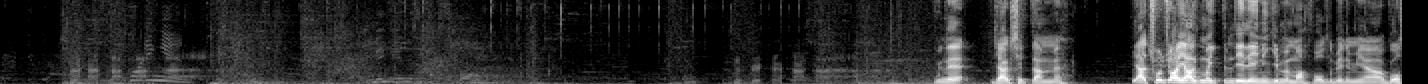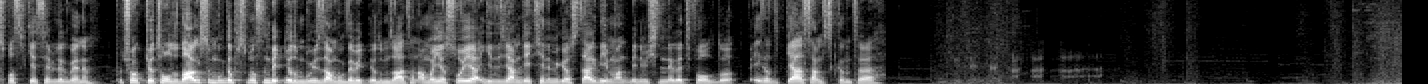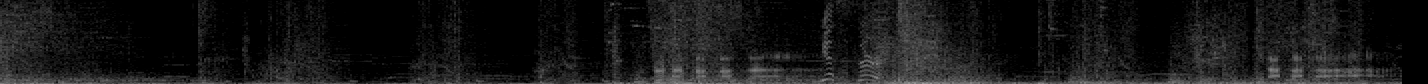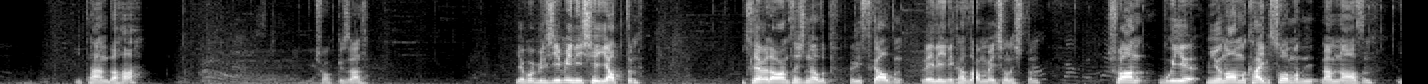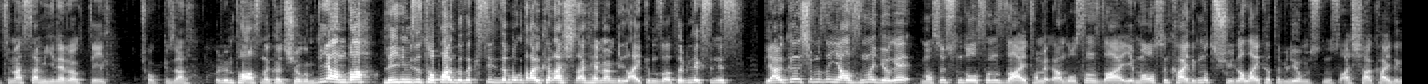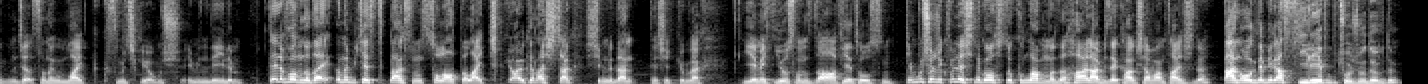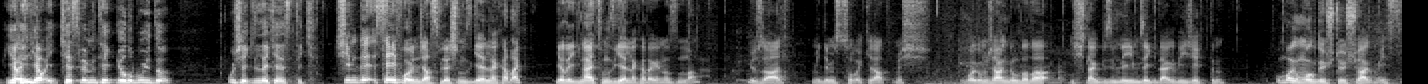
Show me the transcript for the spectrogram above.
Bu ne? Gerçekten mi? Ya çocuğa yardıma gittim diye laning'im mi mahvoldu benim ya? Ghost basıp kesebilir benim. Bu çok kötü oldu. Darius'un burada pusmasını bekliyordum. Bu yüzden burada bekliyordum zaten. Ama Yasuo'ya gideceğim diye kendimi gösterdiğim an benim için negatif oldu. Base atıp gelsem sıkıntı. Bir tane daha. Çok güzel. Yapabileceğim en iyi şeyi yaptım. İki level avantajını alıp risk aldım ve lane'i kazanmaya çalıştım. Şu an burayı minyon alma kaygısı olmadan itmem lazım. İtmezsem yine work değil. Çok güzel. Ölüm pahasına kaçıyorum. Bir anda lane'imizi toparladık. Siz de burada arkadaşlar hemen bir like'ınızı atabilirsiniz. Bir arkadaşımızın yazdığına göre masa üstünde olsanız daha iyi, tam ekranda olsanız daha iyi. Mouse'un kaydırma tuşuyla like atabiliyor musunuz? Aşağı kaydırınca sanırım like kısmı çıkıyormuş. Emin değilim. Telefonda da ekrana bir kez tıklarsınız sol altta like çıkıyor arkadaşlar. Şimdiden teşekkürler. Yemek yiyorsanız da afiyet olsun. Şimdi bu çocuk flash'ını Ghost'u kullanmadı. Hala bize karşı avantajlı. Ben orada biraz hile yapıp çocuğu dövdüm. Ya, ya kesmemin tek yolu buydu. Bu şekilde kestik. Şimdi safe oynayacağız flash'ımız gelene kadar. Ya da ignite'ımız gelene kadar en azından. Güzel. Midimiz solo kill atmış. Umarım jungle'da da işler bizim lehimize gider diyecektim. Umarım orada 3'te 3 vermeyiz.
